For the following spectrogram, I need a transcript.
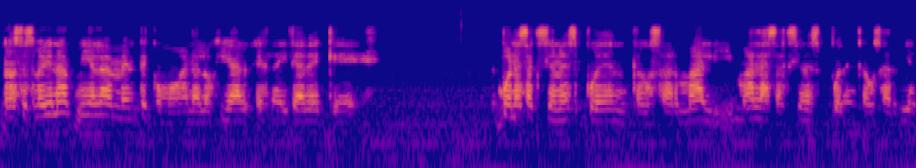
no sé, se me viene a mí a la mente como analogía es la idea de que buenas acciones pueden causar mal y malas acciones pueden causar bien.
